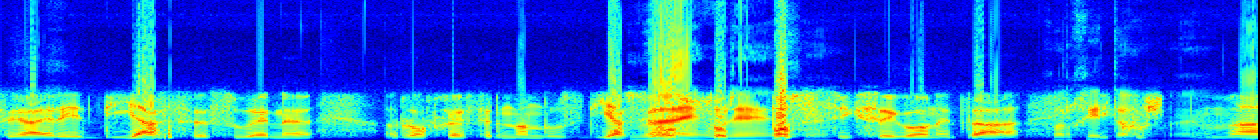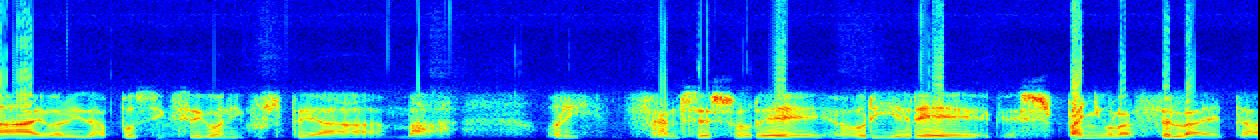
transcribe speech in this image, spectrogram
zea ere Diaz zuen, Roge Fernanduz Diaz, bai, oso pozik zegon, eta ikust, bai, hori da, pozik zegon ikustea, ba, hori, frantses hori ere espainola zela eta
